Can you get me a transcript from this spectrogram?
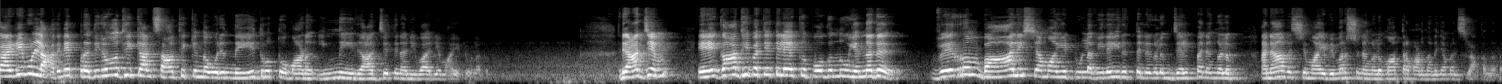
കഴിവുള്ള അതിനെ പ്രതിരോധിക്കാൻ സാധിക്കുന്ന ഒരു നേതൃത്വമാണ് ഇന്ന് ഈ രാജ്യത്തിന് അനിവാര്യമായിട്ടുള്ളത്. രാജ്യം ഏകാധിപത്യത്തിലേക്ക് പോകുന്നു എന്നത് വെറും ബാലിശമായിട്ടുള്ള വിലയിരുത്തലുകളും ജൽപ്പനങ്ങളും അനാവശ്യമായ വിമർശനങ്ങളും മാത്രമാണെന്നാണ് ഞാൻ മനസ്സിലാക്കുന്നത്.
